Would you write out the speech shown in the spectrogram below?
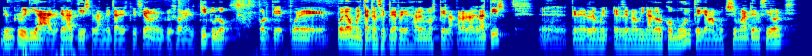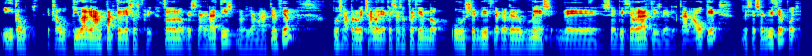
Yo incluiría el gratis en la metadescripción o incluso en el título, porque puede, puede aumentar el CTR. Ya sabemos que la palabra gratis tiene el, denominador común que llama muchísimo la atención y cautiva gran parte de esos clics. Todo lo que sea gratis nos llama la atención pues aprovechalo ya que estás ofreciendo un servicio, creo que de un mes de servicio gratis del karaoke, de este servicio, pues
